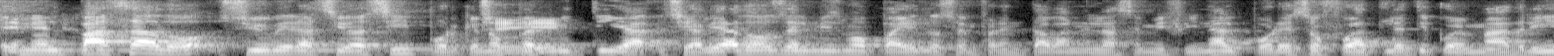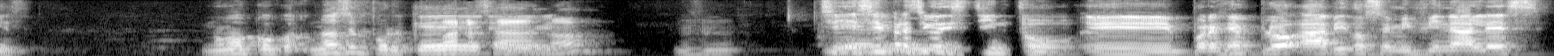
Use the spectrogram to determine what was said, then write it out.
En el pasado si hubiera sido así, porque no permitía, si había dos del mismo país, los enfrentaban en la semifinal, por eso fue Atlético de Madrid. No, no sé por qué. Eh, ¿no? Sí, siempre ha sido distinto. Eh, por ejemplo, ha habido semifinales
